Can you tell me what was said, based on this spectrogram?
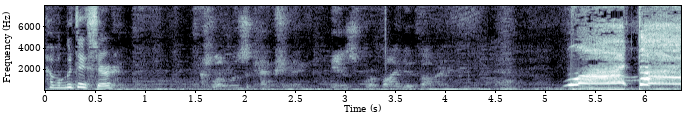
Have a good day, sir. What the?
